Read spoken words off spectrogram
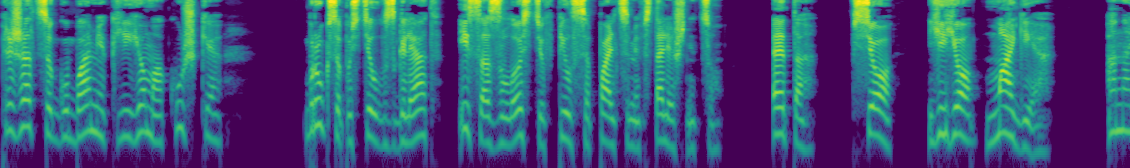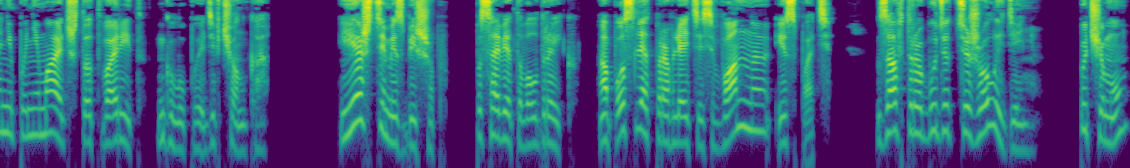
прижаться губами к ее макушке. Брукс опустил взгляд и со злостью впился пальцами в столешницу. Это все ее магия. Она не понимает, что творит, глупая девчонка. «Ешьте, мисс Бишоп», — посоветовал Дрейк, «а после отправляйтесь в ванную и спать. Завтра будет тяжелый день». «Почему?»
